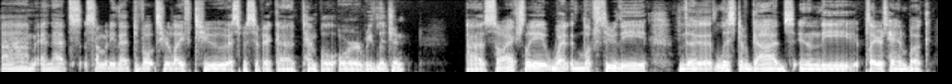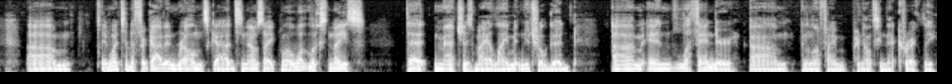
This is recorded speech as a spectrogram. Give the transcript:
Um, and that's somebody that devotes your life to a specific uh, temple or religion. Uh, so I actually went and looked through the the list of gods in the player's handbook um, and went to the Forgotten Realms gods. And I was like, well, what looks nice that matches my alignment neutral good? Um, and Lathander, um, I don't know if I'm pronouncing that correctly,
